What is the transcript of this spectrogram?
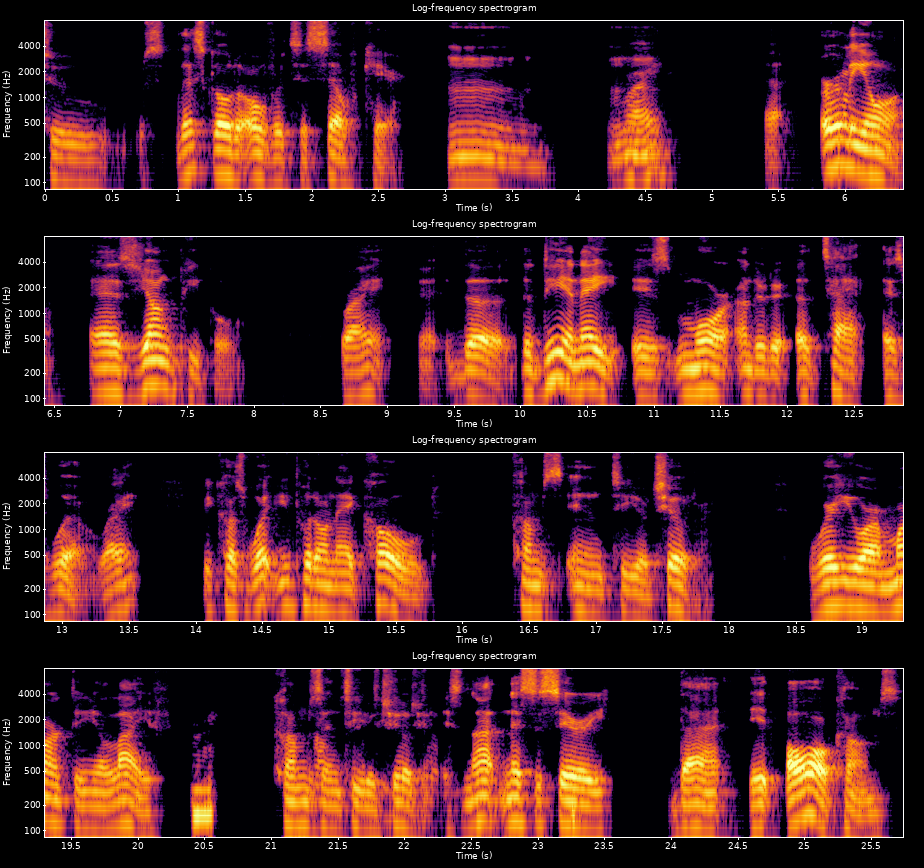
to let's go to over to self care, mm. mm-hmm. right? Uh, early on, as young people, right? The the DNA is more under the attack as well, right? Because what you put on that code comes into your children. Where you are marked in your life comes into your children. It's not necessary that it all comes.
